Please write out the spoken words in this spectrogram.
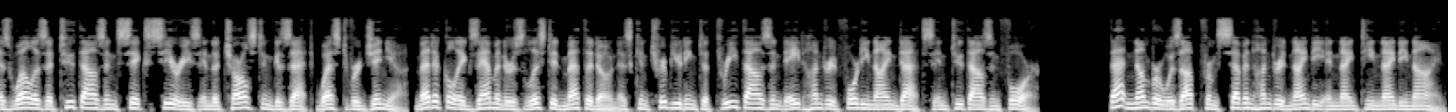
as well as a 2006 series in the Charleston Gazette West Virginia, medical examiners listed methadone as contributing to 3,849 deaths in 2004. That number was up from 790 in 1999.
